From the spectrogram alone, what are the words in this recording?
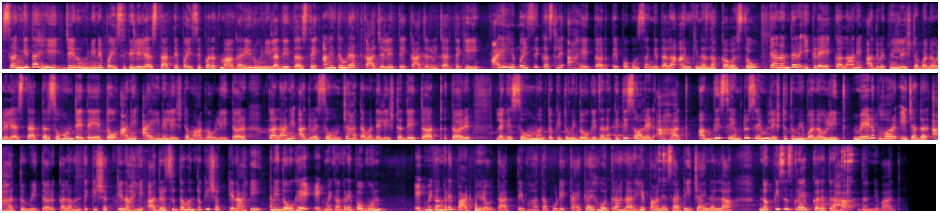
संगीता ही जे रोहिणीने पैसे दिलेले असतात ते पैसे परत माघारी रोहिणीला देत असते आणि तेवढ्यात काजल येते. काजल विचारते की आई हे पैसे कसले आहे तर ते बघून संगीताला आणखीनच धक्का बसतो. त्यानंतर इकडे कला आणि अद्वैतने लिस्ट बनवलेले असतात तर सोहम तेथे येतो आणि आईने लिस्ट मागवली तर कला आणि अद्वैत सोहमच्या हातामध्ये लिस्ट देतात तर लगेच सोहम म्हणतो की तुम्ही दोघेजण किती सॉलिड आहात. अगदी सेम टू सेम लिस्ट तुम्ही बनवलीत. मेड फॉर इच अदर आहात तुम्ही. तर कला म्हणते की शक्य नाही. अद्वैत सुद्धा म्हणतो की शक्य नाही. आणि दोघे एकमेकांकडे बघून एकमेकांकडे पाठ फिरवतात. तेव्हा आता पुढे काय काय होत राहणार हे पाहण्यासाठी चॅनलला नक्की सबस्क्राईब करत राहा. धन्यवाद.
